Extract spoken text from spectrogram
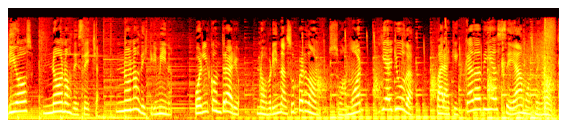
Dios no nos desecha, no nos discrimina. Por el contrario, nos brinda su perdón, su amor y ayuda para que cada día seamos mejores.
